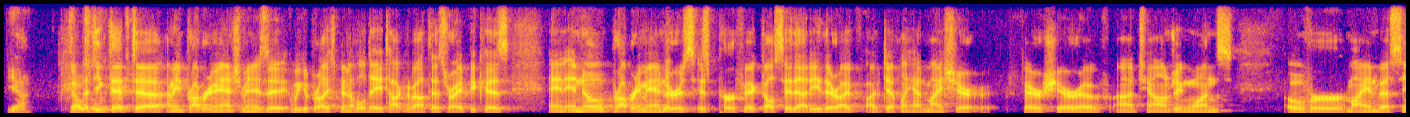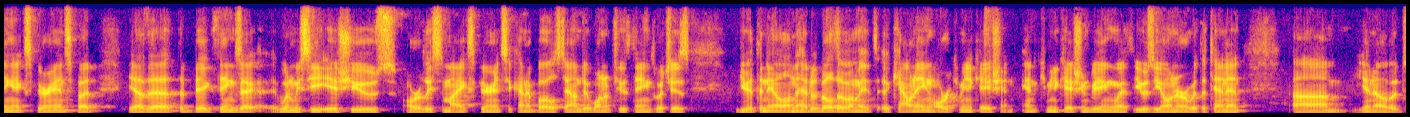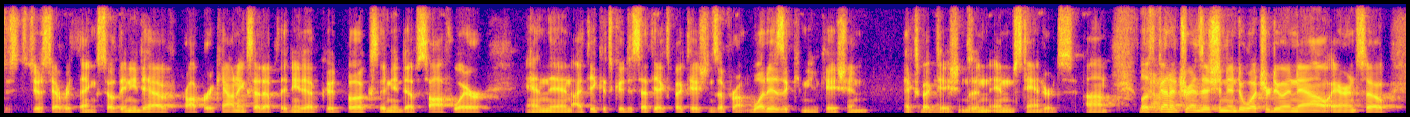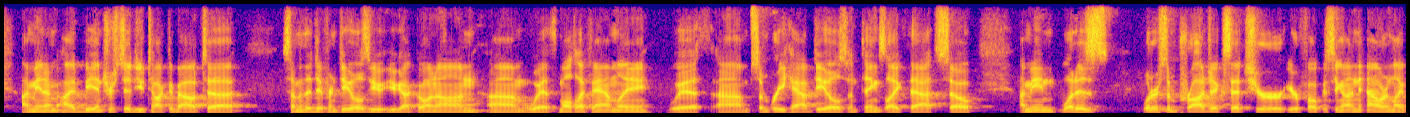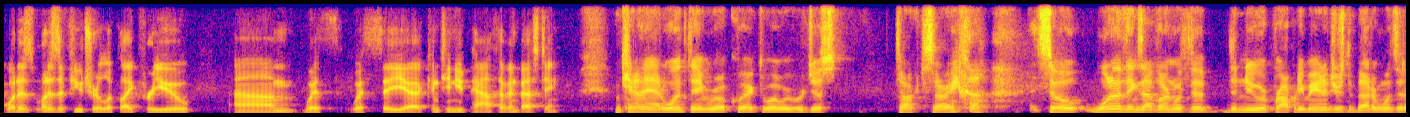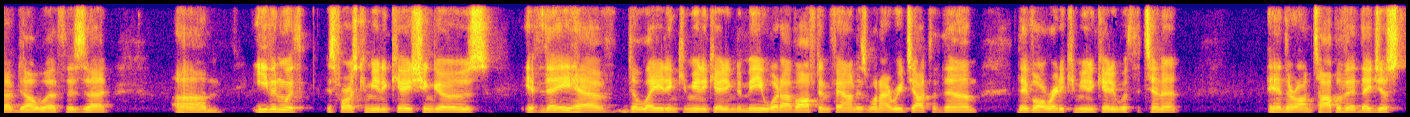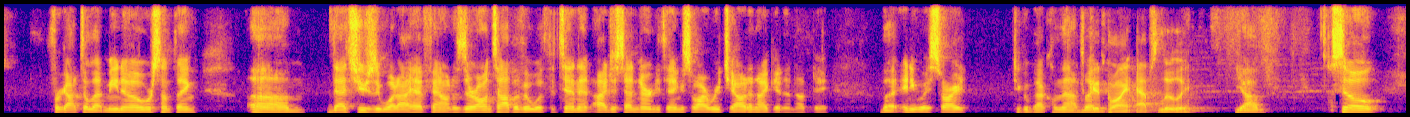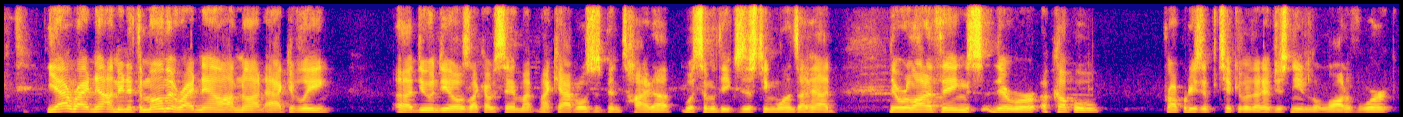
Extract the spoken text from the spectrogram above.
yeah. I think that uh, I mean property management is a we could probably spend a whole day talking about this, right? Because and and no property manager is, is perfect. I'll say that either. I've I've definitely had my share fair share of uh, challenging ones over my investing experience. But yeah, the the big things that when we see issues, or at least in my experience, it kind of boils down to one of two things, which is you hit the nail on the head with both of them. It's accounting or communication, and communication being with you as the owner, with the tenant, um, you know, just just everything. So they need to have proper accounting set up. They need to have good books. They need to have software. And then I think it's good to set the expectations up front. What is a communication expectations and, and standards. Um, let's yeah. kind of transition into what you're doing now, Aaron. So, I mean, i would be interested. You talked about uh, some of the different deals you, you got going on um, with multifamily, with um, some rehab deals and things like that. So, I mean, what is what are some projects that you're you're focusing on now, and like what is what does the future look like for you um, with with the uh, continued path of investing? Can I add one thing real quick to what we were just talked? Sorry. So one of the things I've learned with the the newer property managers, the better ones that I've dealt with, is that um, even with as far as communication goes, if they have delayed in communicating to me, what I've often found is when I reach out to them, they've already communicated with the tenant, and they're on top of it. They just forgot to let me know or something. Um, that's usually what I have found is they're on top of it with the tenant. I just hadn't heard anything, so I reach out and I get an update. But anyway, sorry to go back on that. But, good point. Absolutely. Yeah. So, yeah, right now, I mean, at the moment, right now, I'm not actively uh, doing deals. Like I was saying, my, my capital's just been tied up with some of the existing ones I've had. There were a lot of things. There were a couple properties in particular that have just needed a lot of work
